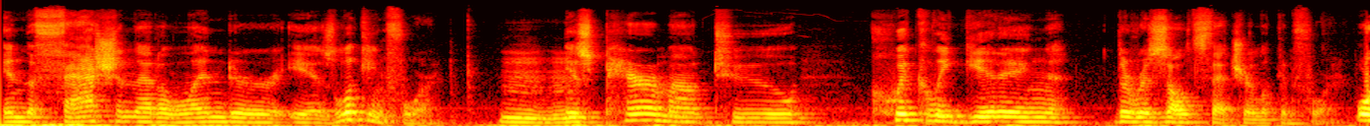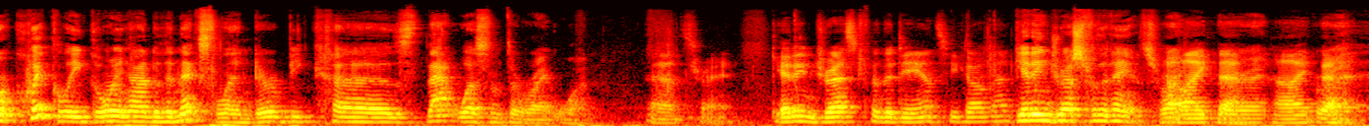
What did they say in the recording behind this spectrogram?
in the fashion that a lender is looking for Mm-hmm. is paramount to quickly getting the results that you're looking for or quickly going on to the next lender because that wasn't the right one That's right. Getting dressed for the dance, you call that? getting dressed for the dance right I like that. right, I like right.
